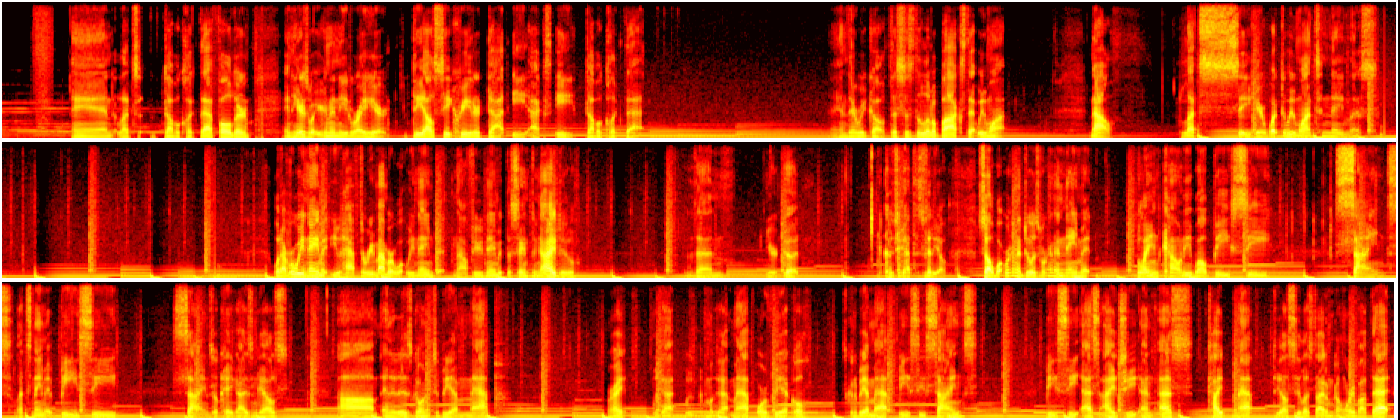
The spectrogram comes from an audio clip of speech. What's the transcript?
And let's double click that folder. And here's what you're going to need right here. dlccreator.exe. Double click that. And there we go. This is the little box that we want. Now, let's see here. What do we want to name this? Whatever we name it, you have to remember what we named it. Now, if you name it the same thing I do, then you're good because you got this video. So what we're going to do is we're going to name it Blaine County, well, BC Signs. Let's name it BC Signs, okay, guys and gals? Um, and it is going to be a map, right? We got we got map or vehicle. It's going to be a map, BC Signs, BC S I G N S. Type map, DLC list item. Don't worry about that.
